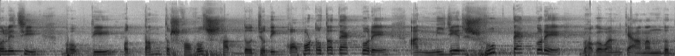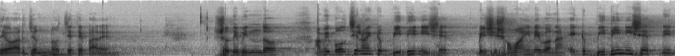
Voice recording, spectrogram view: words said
বলেছি, ভক্তি অত্যন্ত সহজ সাধ্য। যদি কপটতা ত্যাগ করে আর নিজের সুখ ত্যাগ করে ভগবানকে আনন্দ দেওয়ার জন্য যেতে পারেন। সুদীবৃন্দ আমি বলছিলাম একটু বিধি নিষেধ বেশি সময় নেব না, একটু বিধি নিষেধ নিন।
